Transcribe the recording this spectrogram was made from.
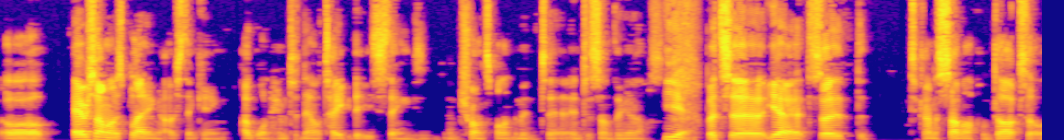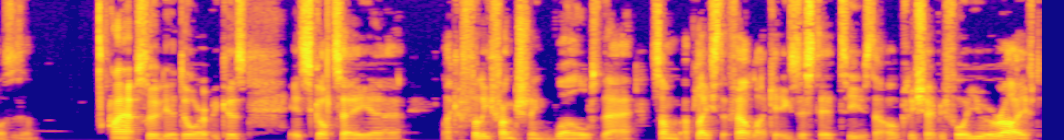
or every time I was playing I was thinking I want him to now take these things and, and transplant them into into something else. Yeah. But uh, yeah so the, to kind of sum up on Dark Souls is I absolutely adore it because it's got a uh, like a fully functioning world there some a place that felt like it existed to use that old cliche before you arrived.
